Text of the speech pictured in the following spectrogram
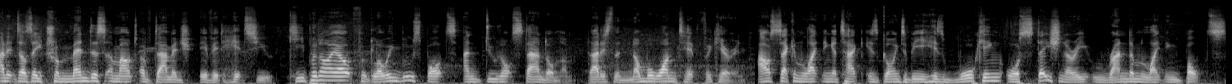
and it does a tremendous amount of damage if it hits you. Keep an eye out for glowing blue spots and do not stand on them. That is the number one tip for Kirin. Our second lightning attack is going to be his walking or stationary random lightning bolts.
